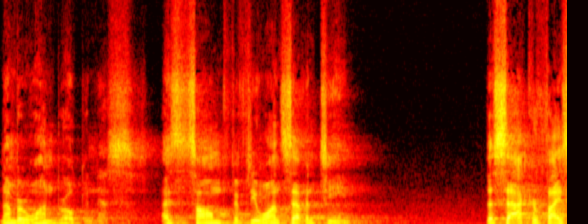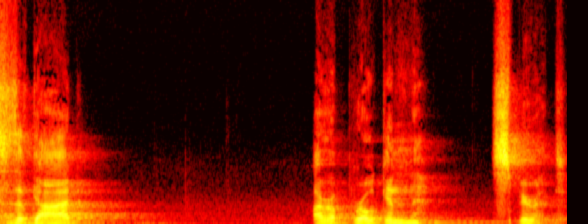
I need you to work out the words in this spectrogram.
Number one, brokenness. As Psalm 51 17. The sacrifices of God are a broken spirit.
